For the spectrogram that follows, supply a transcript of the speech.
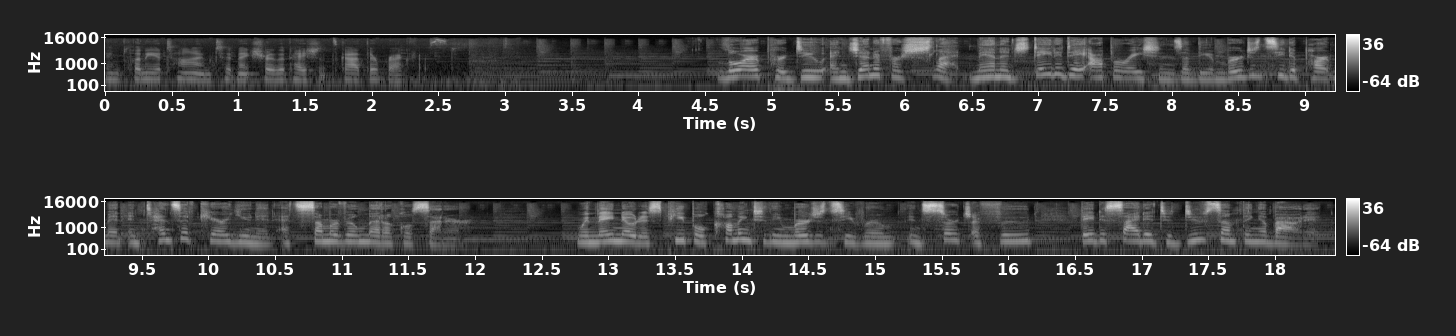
in plenty of time to make sure the patients got their breakfast. Laura Purdue and Jennifer Schlett manage day to day operations of the Emergency Department Intensive Care Unit at Summerville Medical Center. When they noticed people coming to the emergency room in search of food, they decided to do something about it.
